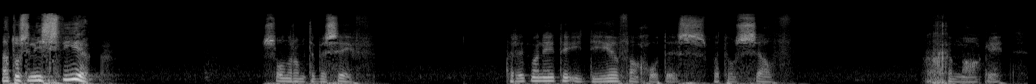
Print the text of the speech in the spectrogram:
Laat ons nie steek sonder om te besef dat dit maar net 'n idee van God is wat ons self gemaak het.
